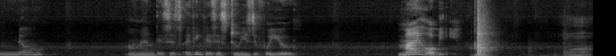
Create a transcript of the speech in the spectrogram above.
No. Oh man, this is. I think this is too easy for you. My hobby. Wow.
